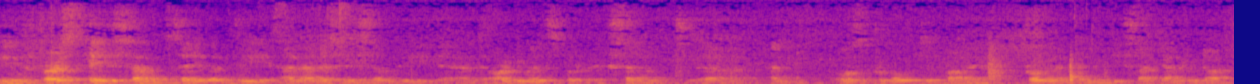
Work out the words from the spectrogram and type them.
in the first case, I would say that the analysis and the, and the arguments were excellent uh, and also promoted by prominent MPs like Andrew Duff,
